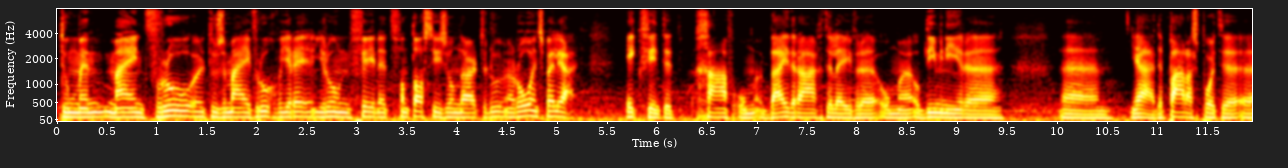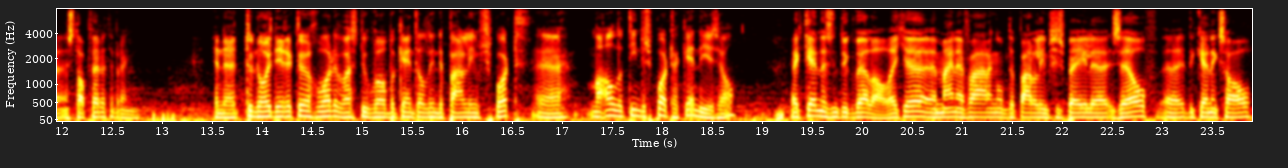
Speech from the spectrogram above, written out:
toen, men mijn vroeg, toen ze mij vroegen, Jeroen, vind je het fantastisch om daar te doen, een rol in te spelen? Ja, ik vind het gaaf om een bijdrage te leveren, om uh, op die manier uh, ja, de parasporten een stap verder te brengen. En uh, toernooidirecteur geworden was natuurlijk wel bekend al in de Paralympische sport. maar alle tiende sport herkende je ze al? Ik kennen ze natuurlijk wel al. Weet je? Mijn ervaring op de Paralympische Spelen zelf, uh, die ken ik ze al.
